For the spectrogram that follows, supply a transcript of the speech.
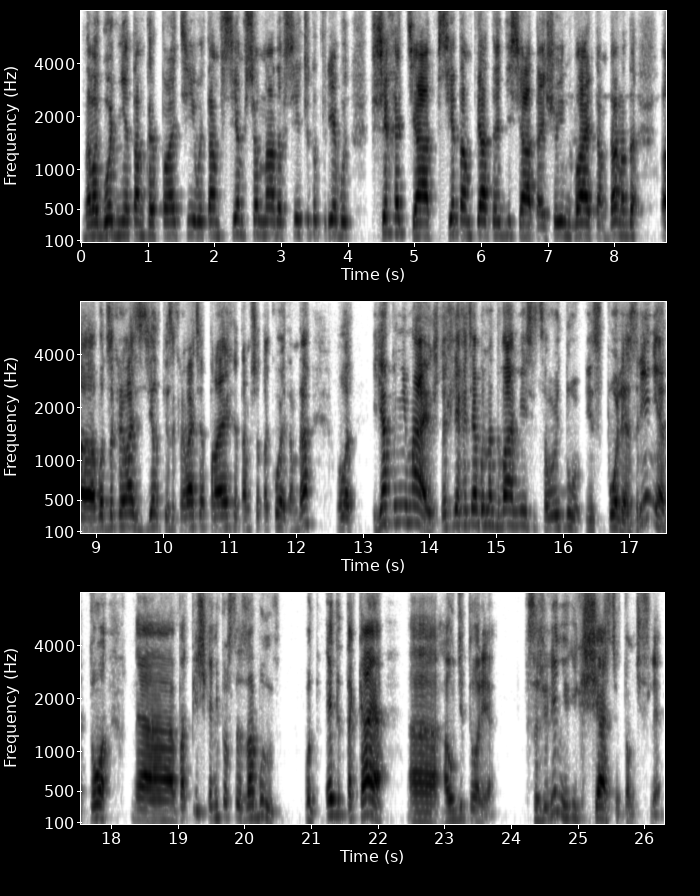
новогодние там корпоративы, там всем все надо, все что-то требуют, все хотят, все там пятое, десятое, еще январь там, да, надо э, вот закрывать сделки, закрывать проекты, там все такое там, да, вот. Я понимаю, что если я хотя бы на два месяца уйду из поля зрения, то э, подписчики, они просто забудут. Вот это такая а, аудитория, к сожалению и к счастью в том числе.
